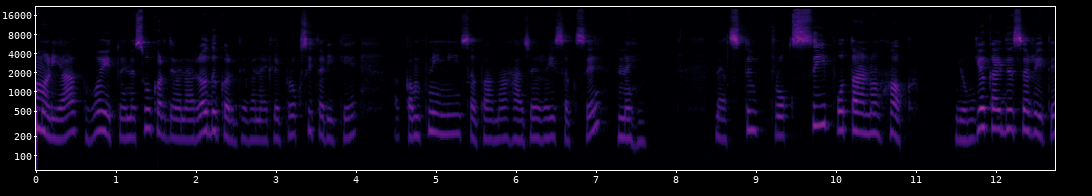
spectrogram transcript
મળ્યા હોય તો એને શું કરી દેવાના? રદ કરી દેવાના. એટલે પ્રોક્સી તરીકે કંપનીની સભામાં હાજર રહી શકશે નહીં. નેક્સ્ટ પ્રોક્સી પોતાનો હક યોગ્ય કાયદેસર રીતે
